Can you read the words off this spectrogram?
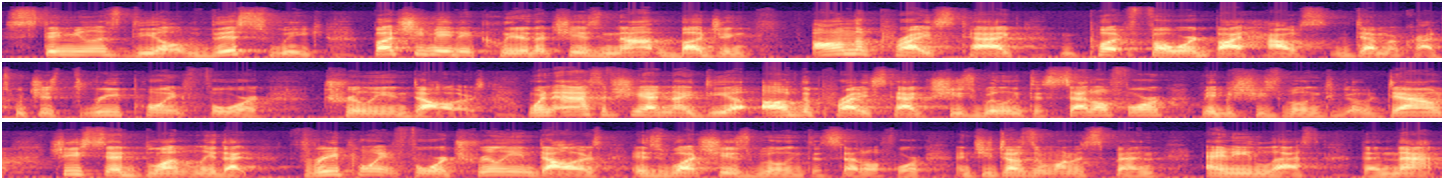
stimulus deal this week, but she made it clear that she is not budging on the price tag put forward by House Democrats, which is 3.4 trillion dollars. When asked if she had an idea of the price tag she's willing to settle for, maybe she's willing to go down, she said bluntly that 3.4 trillion dollars is what she is willing to settle for and she doesn't want to spend any less than that.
